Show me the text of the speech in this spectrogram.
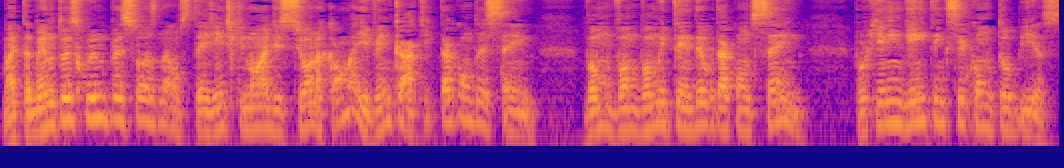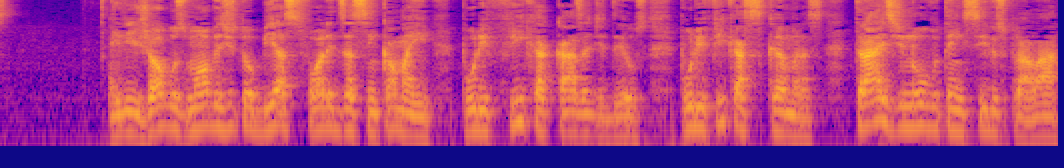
mas também não estou excluindo pessoas não. Se tem gente que não adiciona, calma aí, vem cá, o que está acontecendo? Vamos, vamos, vamos entender o que está acontecendo? Porque ninguém tem que ser como Tobias. Ele joga os móveis de Tobias fora e diz assim: calma aí, purifica a casa de Deus, purifica as câmaras, traz de novo utensílios para lá,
